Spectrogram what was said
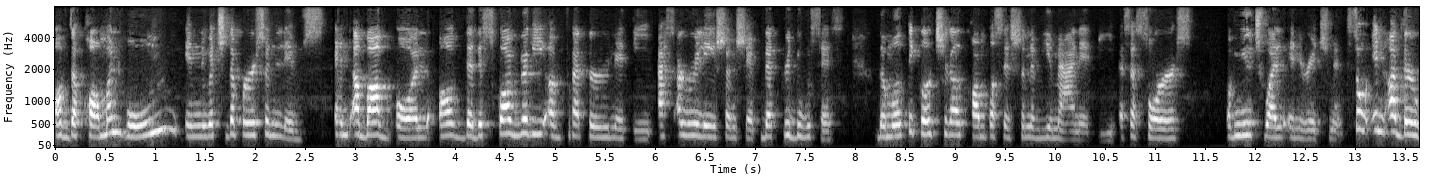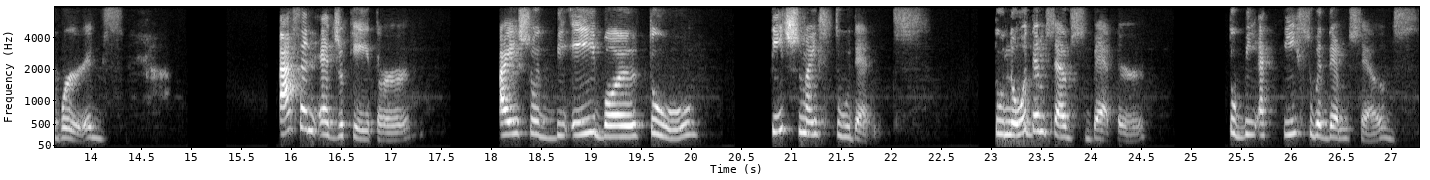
of the common home in which the person lives, and above all, of the discovery of fraternity as a relationship that produces the multicultural composition of humanity as a source of mutual enrichment. So, in other words, as an educator, I should be able to teach my students to know themselves better, to be at peace with themselves,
